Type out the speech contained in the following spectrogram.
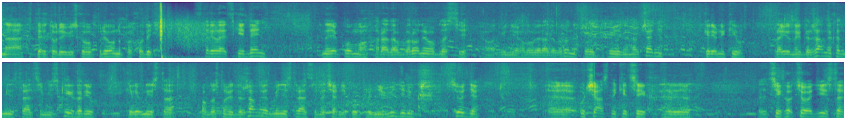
на території військового полігону проходить стрілецький день, на якому Рада оборони області, от він є головою Ради оборони, проводить відповідне навчання керівників районних державних адміністрацій, міських голів, керівництва обласної державної адміністрації, начальників управління відділів. Сьогодні е, учасники цих е, цього дійства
